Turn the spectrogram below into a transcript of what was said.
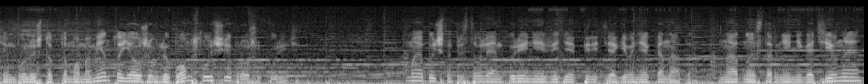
тем более, что к тому моменту я уже в любом случае брошу курить. Мы обычно представляем курение в виде перетягивания каната. На одной стороне негативное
